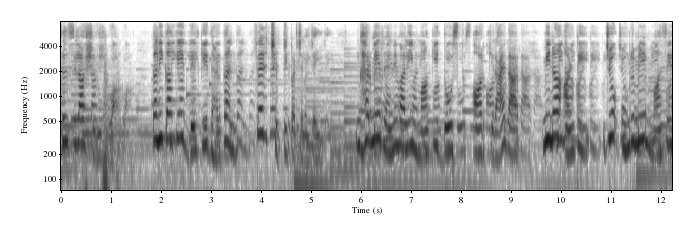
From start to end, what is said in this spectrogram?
सिलसिला शुरू हुआ कनिका के दिल की धड़कन फिर छुट्टी पर चली गई। घर में रहने वाली माँ की दोस्त और किराएदार, मीना आंटी, जो उम्र में माँ से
